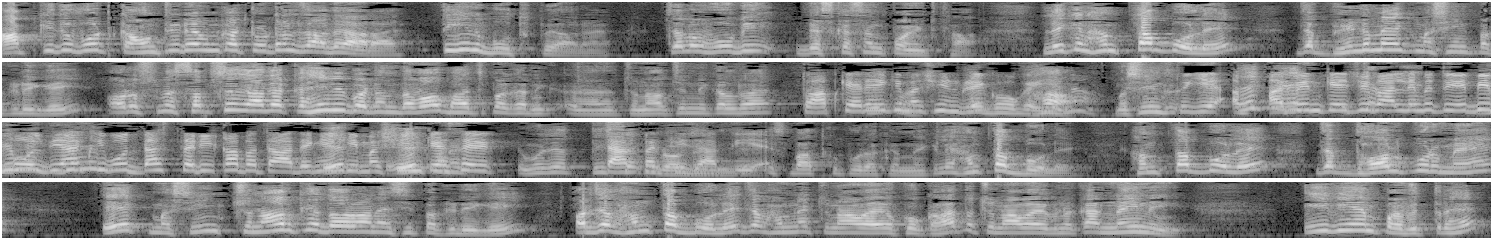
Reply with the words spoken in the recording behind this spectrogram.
आपकी जो वोट काउंटेड है उनका टोटल ज़्यादा आ रहा है तीन बूथ पे आ रहा है। चलो वो भी डिस्कशन पॉइंट था। लेकिन हम तब बोले जब भिंड में एक मशीन पकड़ी गई और उसमें सबसे ज़्यादा कहीं भी बटन दबाओ भाजपा का चुनाव चिन्ह निकल रहा है। तो आप कह रहे हैं कि मशीन रिग हो गई हाँ, ना? मशीन तो ये अरविंद केजरीवाल ने तो ये भी बोल दिया कि वो दस तरीका बता देंगे कि मशीन कैसे मुझे की जाती है। इस बात को पूरा करने के लिए। हम तब बोले हम तब बोले जब धौलपुर में एक मशीन चुनाव के दौरान ऐसी पकड़ी गई और जब हम तब बोले जब हमने चुनाव आयोग को कहा तो चुनाव आयोग ने कहा नहीं नहीं ईवीएम पवित्र है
